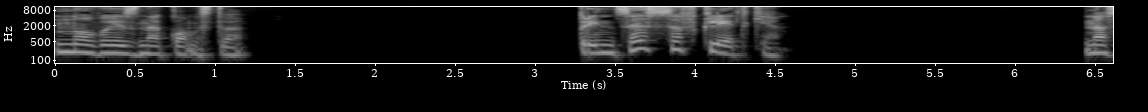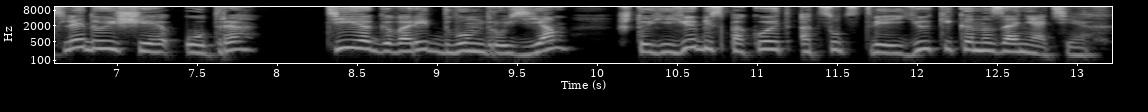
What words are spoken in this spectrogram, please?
новые знакомства. Принцесса в клетке. На следующее утро Тия говорит двум друзьям, что ее беспокоит отсутствие Юкика на занятиях.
